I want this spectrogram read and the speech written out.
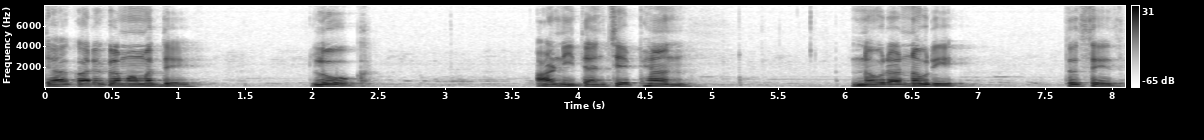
त्या कार्यक्रमामध्ये लोक आणि त्यांचे फॅन नवरा नवरी तसेच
